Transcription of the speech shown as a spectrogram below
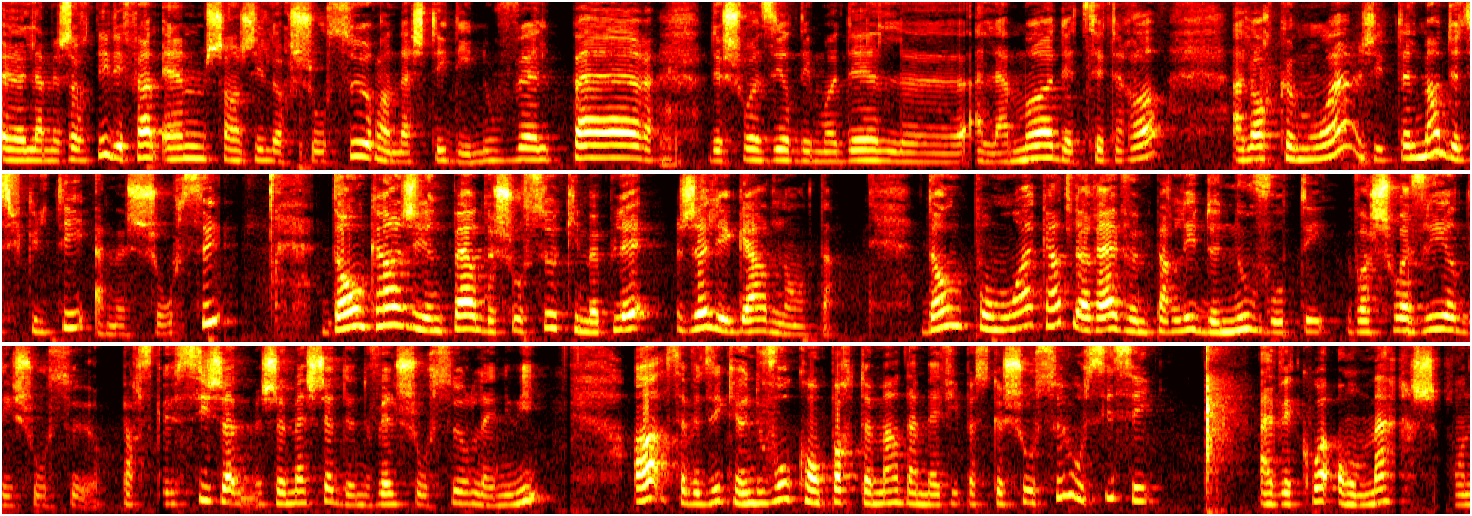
euh, la majorité des femmes aiment changer leurs chaussures, en acheter des nouvelles paires, de choisir des modèles à la mode, etc. Alors que moi, j'ai tellement de difficultés à me chausser. Donc, quand j'ai une paire de chaussures qui me plaît, je les garde longtemps. Donc, pour moi, quand le rêve veut me parler de nouveauté, va choisir des chaussures. Parce que si je, m'achète de nouvelles chaussures la nuit, ah, ça veut dire qu'il y a un nouveau comportement dans ma vie. Parce que chaussures aussi, c'est avec quoi on marche, on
